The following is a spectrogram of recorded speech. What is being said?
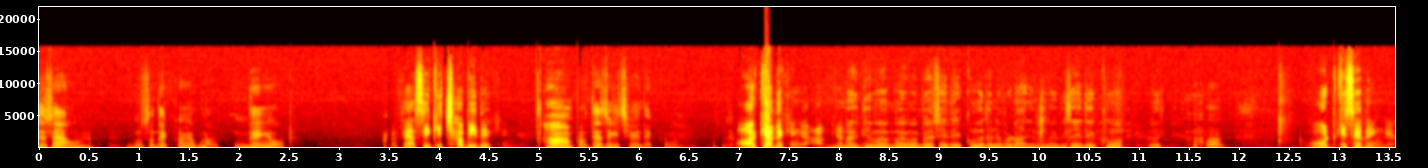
जैसे आऊँगे उसे देखेंगे अपना देंगे वोट। प्रत्याशी की छवि देखेंगे। हाँ प्रत्याशी की छवि देखेंगे। और क्या देखेंगे? आप क्या मैं देखेंगे? मैं मैं मैं वैसे देखूँ मैं तो नहीं पढ़ा रही हूँ मैं भी सही देखूँगा बस हाँ। वोट किसे देंगे?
